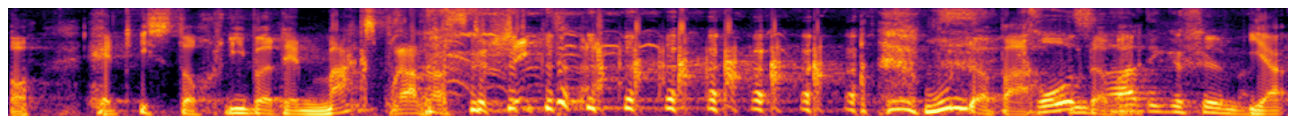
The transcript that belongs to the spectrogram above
oh, hätte ich es doch lieber den Marx Brothers geschickt. wunderbar. Großartige wunderbar. Filme. Ja.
